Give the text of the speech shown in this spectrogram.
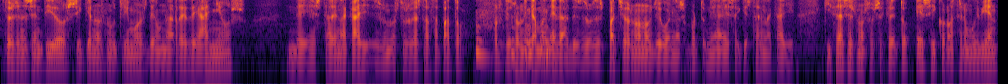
Entonces, en ese sentido, sí que nos nutrimos de una red de años de estar en la calle. Y lo nuestro es gastar zapato, porque es la única manera. Desde los despachos no nos llevan las oportunidades, hay que estar en la calle. Quizás es nuestro secreto, ese y conocer muy bien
